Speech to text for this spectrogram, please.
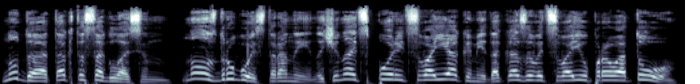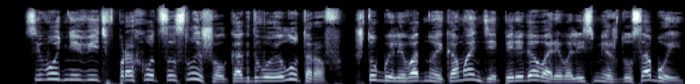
Ну да, так-то согласен. Но с другой стороны, начинать спорить с вояками, доказывать свою правоту. Сегодня ведь в проходце слышал, как двое лутеров, что были в одной команде, переговаривались между собой.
